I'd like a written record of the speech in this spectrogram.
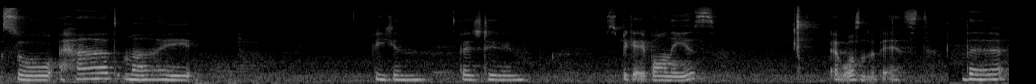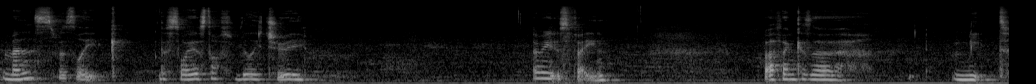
So I had my vegan, vegetarian spaghetti bolognese. It wasn't the best. The mince was like, the soya stuff's really chewy. I mean, it's fine. But I think as a meat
